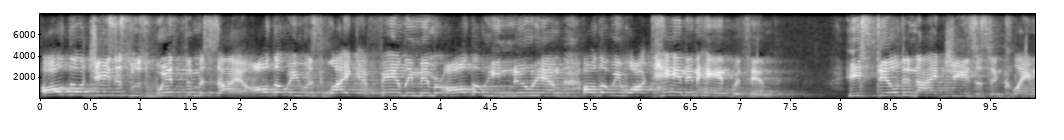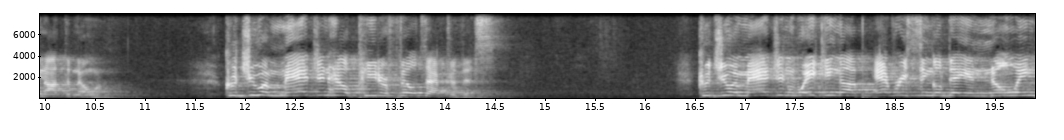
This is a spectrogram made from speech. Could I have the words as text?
Although Jesus was with the Messiah, although he was like a family member, although he knew him, although he walked hand in hand with him, he still denied Jesus and claimed not to know him. Could you imagine how Peter felt after this? Could you imagine waking up every single day and knowing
